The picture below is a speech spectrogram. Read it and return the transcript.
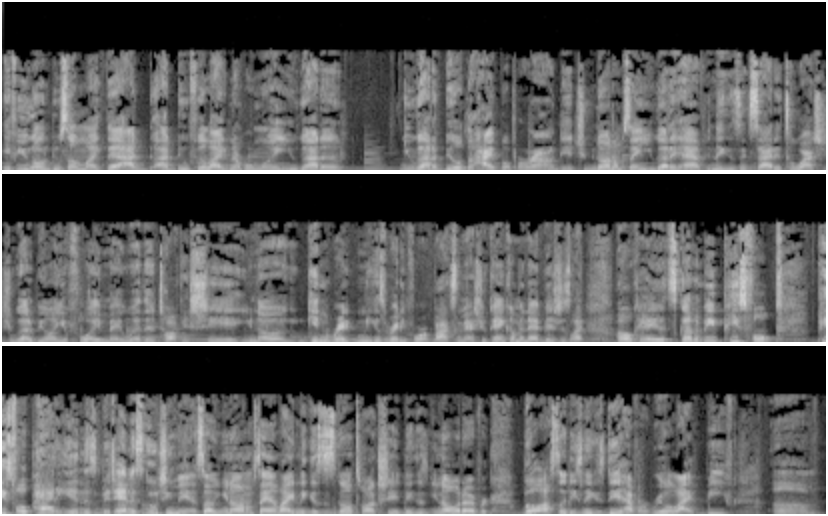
if you gonna do something like that, I, I do feel like number one, you gotta you gotta build the hype up around it. You know what I'm saying? You gotta have niggas excited to watch it. You gotta be on your Floyd Mayweather talking shit, you know, getting ready niggas ready for a boxing match. You can't come in that bitch just like, okay, it's gonna be peaceful, peaceful patty in this bitch and it's Gucci Mane. So you know what I'm saying? Like niggas is gonna talk shit, niggas, you know whatever. But also these niggas did have a real life beef. Um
